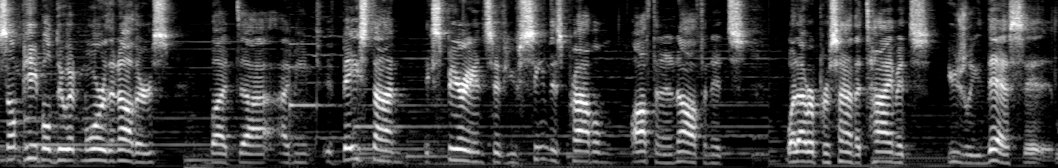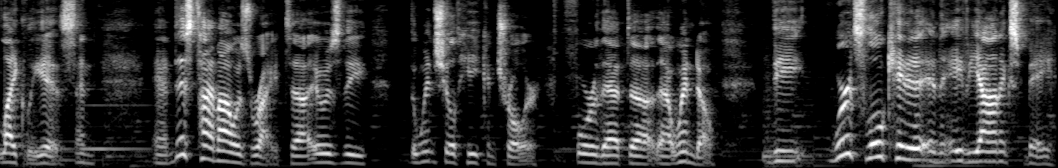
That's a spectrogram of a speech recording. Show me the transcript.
Some people do it more than others, but uh, I mean, based on experience, if you've seen this problem often enough and it's whatever percent of the time it's usually this, it likely is. And and this time I was right. Uh, it was the the windshield heat controller for that uh, that window. The where it's located in the avionics bay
